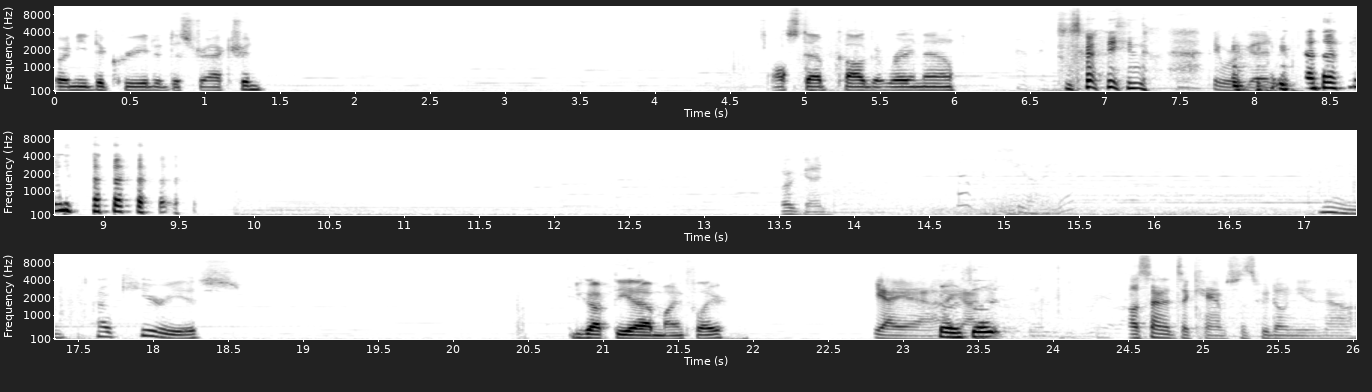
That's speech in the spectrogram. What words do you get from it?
Do I need to create a distraction? I'll stab Kagha right now. I think we're good. we're good. That's curious. Hmm, how curious. You got the uh, mind flayer? Yeah, yeah. I got it. I'll send it to camp since we don't need it now.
